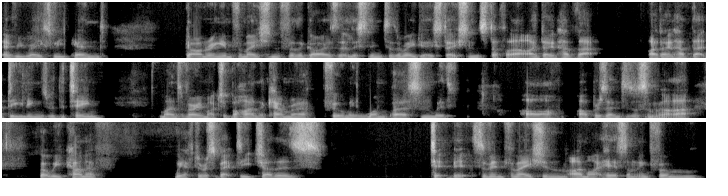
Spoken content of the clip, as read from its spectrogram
every race weekend, garnering information for the guys that are listening to the radio station and stuff like that. I don't have that. I don't have that dealings with the team. Mine's very much a behind the camera, filming one person with our our presenters or something like that. But we kind of we have to respect each other's tidbits of information. I might hear something from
